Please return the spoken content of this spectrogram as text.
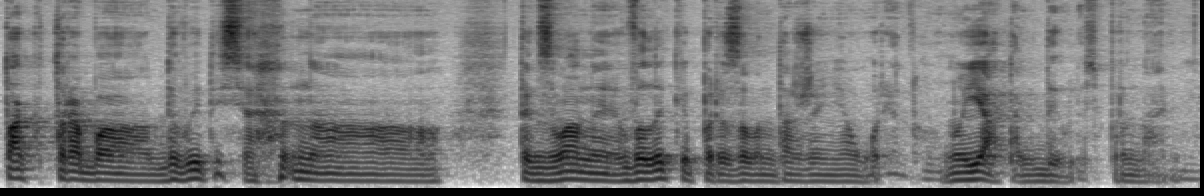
так треба дивитися на так зване велике перезавантаження уряду. Ну, я так дивлюсь, принаймні.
